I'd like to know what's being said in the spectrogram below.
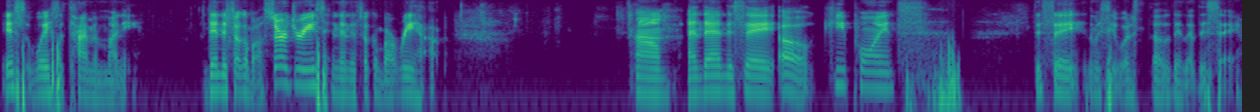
It's a waste of time and money. Then they talk about surgeries and then they talk about rehab. Um, and then they say, oh, key points. They say, let me see, what's the other thing that they say?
